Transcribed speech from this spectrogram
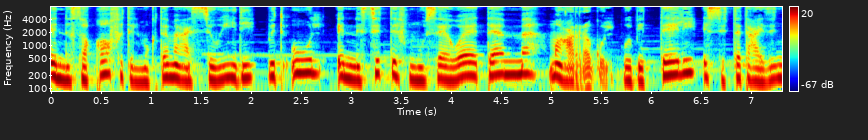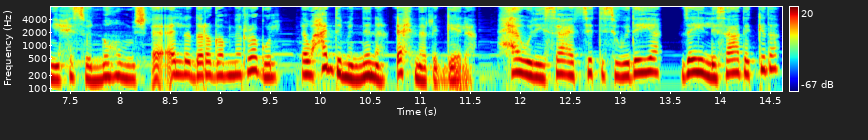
إن ثقافة المجتمع السويدي بتقول إن الست في مساواة تامة مع الرجل وبالتالي الستات عايزين يحسوا إنهم مش أقل درجة من الرجل. لو حد مننا إحنا الرجالة. حاول يساعد ست سويدية زي اللي ساعدك كده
